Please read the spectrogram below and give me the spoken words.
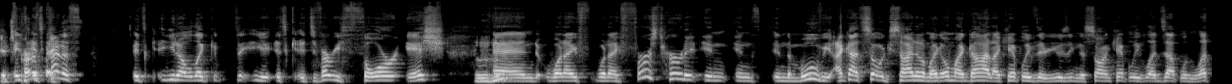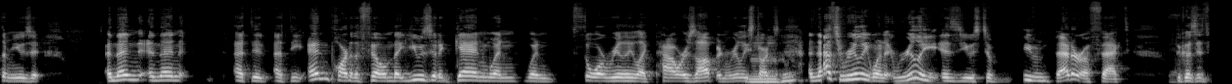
It's, it, it's kind of it's you know like it's it's very Thor-ish. Mm-hmm. And when I when I first heard it in in in the movie, I got so excited. I'm like, oh my god, I can't believe they're using this song. I can't believe Led Zeppelin let them use it. And then and then at the at the end part of the film they use it again when when Thor really like powers up and really starts mm-hmm. and that's really when it really is used to even better effect yeah. because it's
